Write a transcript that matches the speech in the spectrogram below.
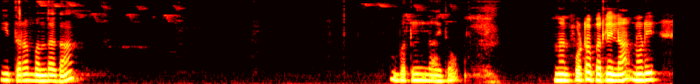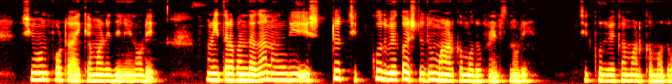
ಈ ಥರ ಬಂದಾಗ ಬರಲಿಲ್ಲ ಇದು. ನನ್ನ ಫೋಟೋ ಬರಲಿಲ್ಲ. ನೋಡಿ, ಶಿವನ ಫೋಟೋ ಆಯ್ಕೆ ಮಾಡಿದ್ದೀನಿ ನೋಡಿ. ನೋಡಿ, ಈ ಥರ ಬಂದಾಗ ನಮಗೆ ಎಷ್ಟು ಚಿಕ್ಕದು ಬೇಕೋ ಅಷ್ಟದು ಮಾಡ್ಕೊಬೋದು ಫ್ರೆಂಡ್ಸ್ ನೋಡಿ. ಚಿಕ್ಕದು ಬೇಕಾ ಮಾಡ್ಕೊಬೋದು.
